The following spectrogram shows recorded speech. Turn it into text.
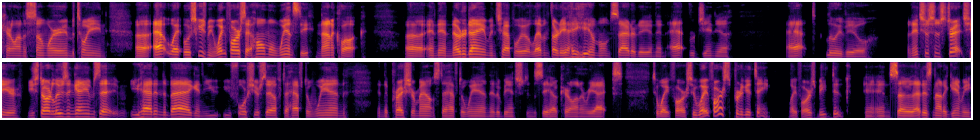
Carolina's somewhere in between. Uh, at well, excuse me, Wake Forest at home on Wednesday, nine o'clock. Uh, and then Notre Dame in Chapel Hill, 11:30 a.m. on Saturday, and then at Virginia, at Louisville. An interesting stretch here. You start losing games that you had in the bag, and you you force yourself to have to win, and the pressure mounts to have to win. It'll be interesting to see how Carolina reacts to Wake Forest. Who Wake Forest is a pretty good team. Wake Forest beat Duke, and, so that is not a gimme.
